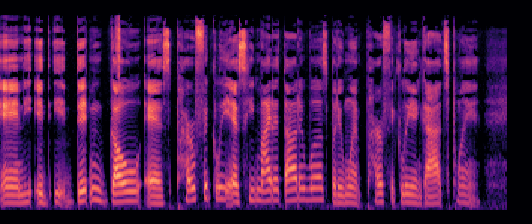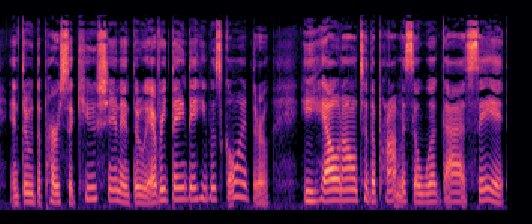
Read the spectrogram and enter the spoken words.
and it it didn't go as perfectly as he might have thought it was, but it went perfectly in God's plan and through the persecution and through everything that he was going through, he held on to the promise of what God said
